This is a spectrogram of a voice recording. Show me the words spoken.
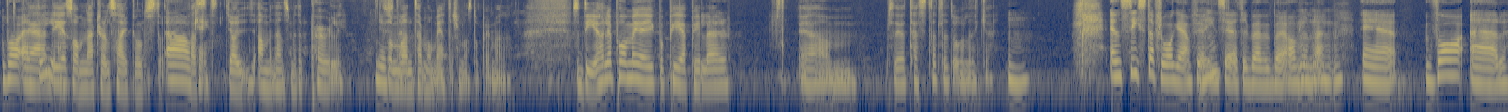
Vad är Eh, det? Det är som natural cycles. typ. Ah, okej. Fast jag använde en som heter Pearly. Just som det. var en termometer som man stoppar i munnen. Så det höll jag på med. Jag gick på p-piller. Ehm, så jag har testat lite olika. En sista fråga, för jag Mm. inser att vi behöver börja avrunda. Eh, vad är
